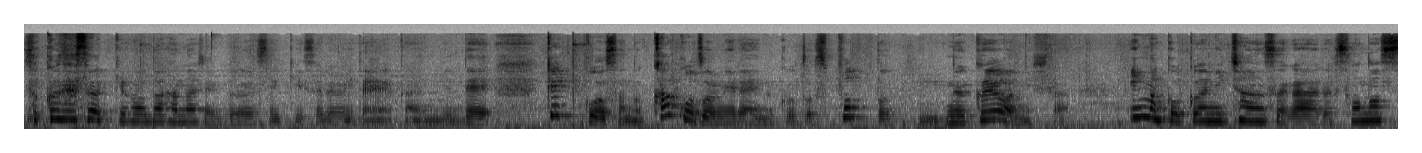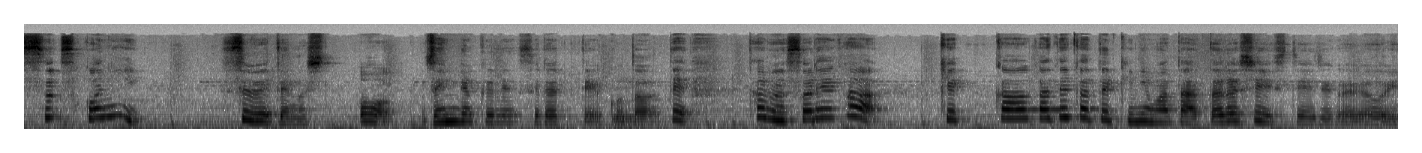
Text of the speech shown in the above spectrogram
そこで先ほど話に分析するみたいな感じで結構その過去と未来のことをスポッと抜くようにした、今ここにチャンスがある。そのすそこに全てのしを全力でするっていうことで、多分それが結果が出た時にまた新しいステージが用意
